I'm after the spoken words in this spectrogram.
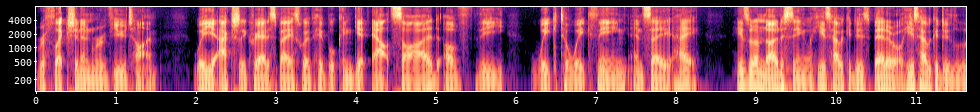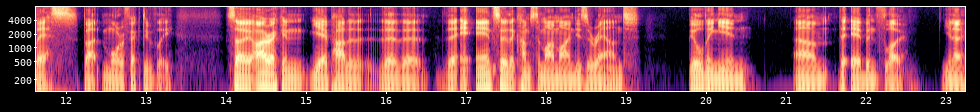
reflection and review time, where you actually create a space where people can get outside of the week to week thing and say, hey, here's what I'm noticing, or here's how we could do this better, or here's how we could do less but more effectively. So I reckon, yeah, part of the the the, answer that comes to my mind is around building in um, the ebb and flow. You know,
